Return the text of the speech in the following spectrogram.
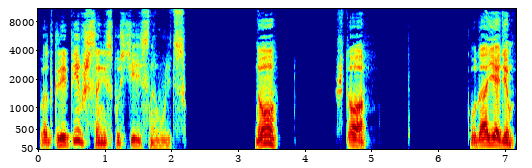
Подкрепившись, они спустились на улицу. — Ну, что? Куда едем?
